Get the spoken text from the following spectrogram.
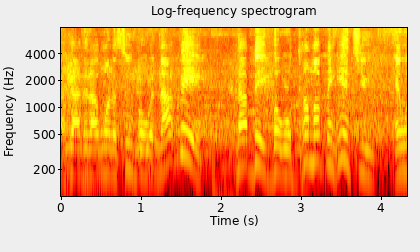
a guy that I won a Super Bowl with. Not big, not big, but will come up and hit you. And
